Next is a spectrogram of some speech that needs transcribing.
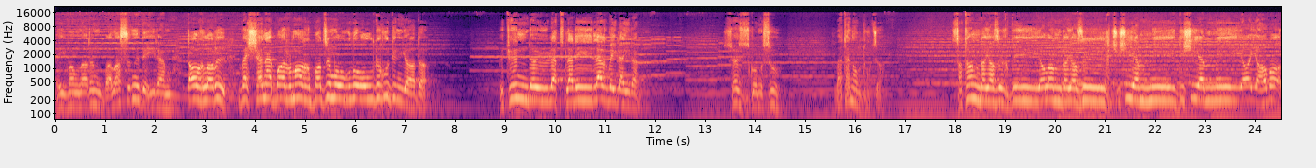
Heyvanların balasını deyirəm, dağları və şənə barmaq bacım oğlu olduğu dünyada. Bütün dövlətləri ləğv eyləyirəm. Söz konusu vətən olduqca. Satan da yazıqdır, yalan da yazıq, kişiyəmmi, dişiyəmmi, ay havar.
